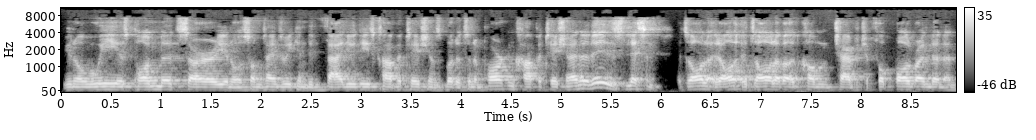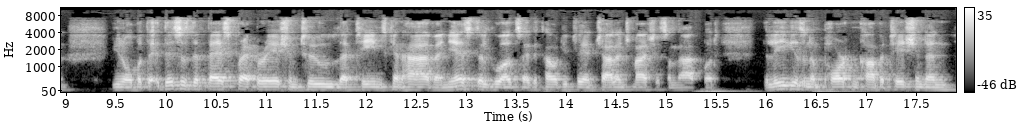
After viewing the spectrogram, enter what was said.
you know, we as pundits are, you know, sometimes we can devalue these competitions, but it's an important competition, and it is. Listen, it's all, it all it's all about come championship football, Brendan, and you know, but th- this is the best preparation tool that teams can have. And yes, they'll go outside the county playing challenge matches and that, but the league is an important competition, and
